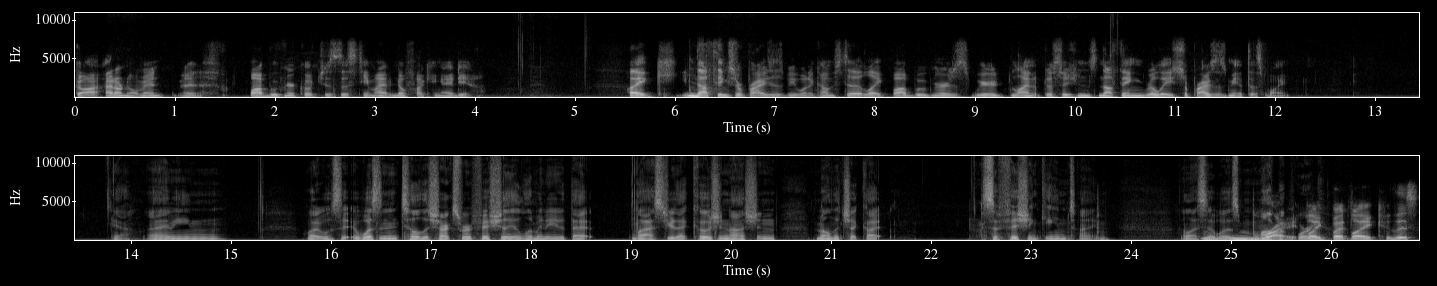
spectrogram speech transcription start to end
God, I don't know, man. Eh, Bob Boughner coaches this team. I have no fucking idea. Like nothing surprises me when it comes to like Bob Boughner's weird lineup decisions. Nothing really surprises me at this point. Yeah. I mean, what was it? It wasn't until the Sharks were officially eliminated that last year that Kozhinash and Melnichuk got sufficient game time, unless it was mop-up right. work. Like, but like this,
